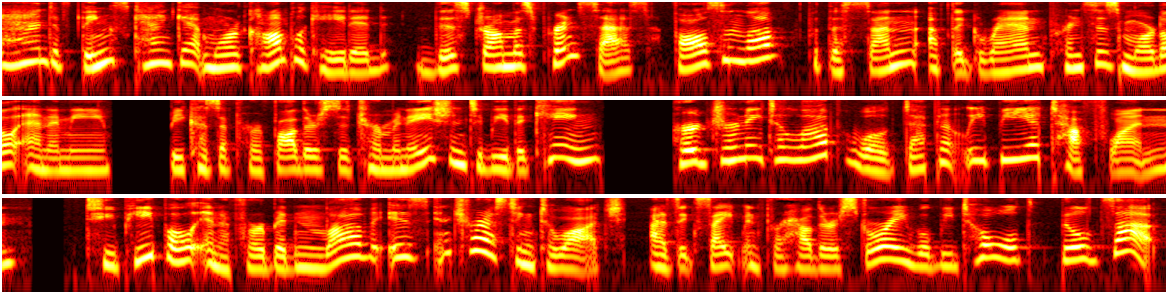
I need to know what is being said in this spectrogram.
And if things can't get more complicated, this drama's princess falls in love with the son of the Grand Prince's mortal enemy. Because of her father's determination to be the king, her journey to love will definitely be a tough one. Two people in a forbidden love is interesting to watch, as excitement for how their story will be told builds up.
